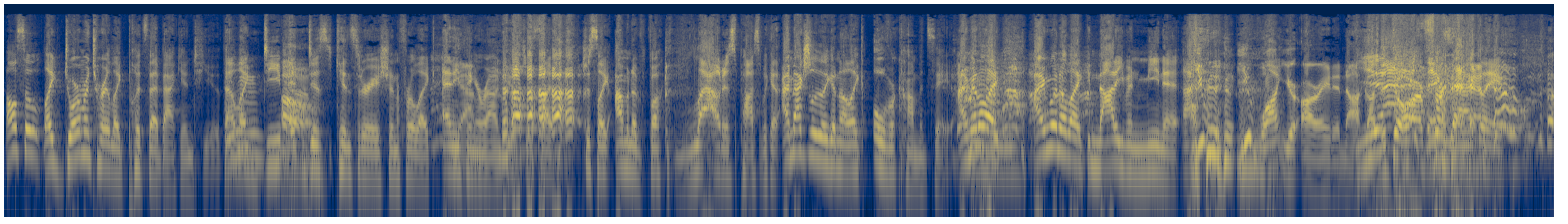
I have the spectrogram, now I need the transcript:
also, like dormitory, like puts that back into you. That like deep Oh. disconsideration for like anything around you. It's just like, just like I'm gonna fuck loud as possible. Can. I'm actually like, gonna like overcompensate. I'm gonna like, I'm gonna like not even mean it. you, you want your RA to knock on the door. for exactly. um,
